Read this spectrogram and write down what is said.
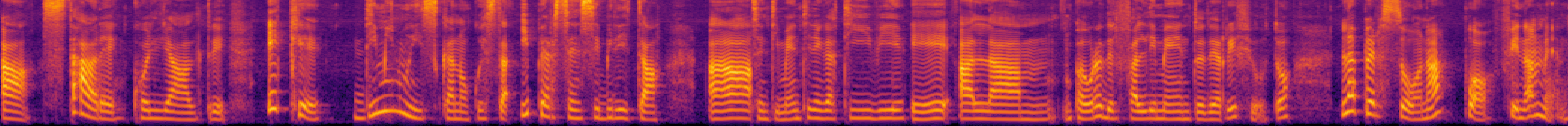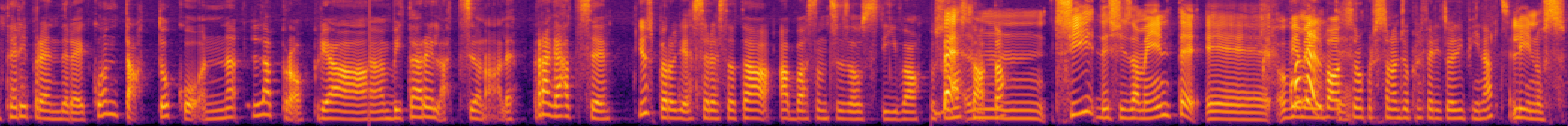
a stare con gli altri e che diminuiscano questa ipersensibilità a sentimenti negativi e alla mm, paura del fallimento e del rifiuto, la persona può finalmente riprendere contatto con la propria vita relazionale. Ragazze, io spero di essere stata abbastanza esaustiva. Lo sono Beh, stata? mm, sì, decisamente. E Qual ovviamente è il vostro personaggio preferito di Peanuts? Linus.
